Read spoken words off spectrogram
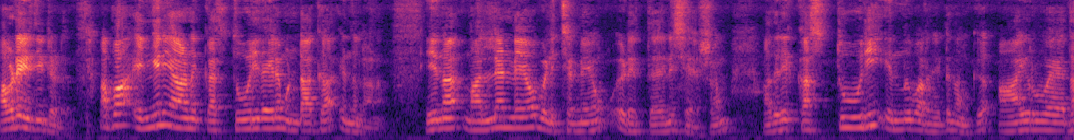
അവിടെ എഴുതിയിട്ടുണ്ട്. അപ്പൊ എങ്ങനെയാണ് കസ്തൂരി തൈലം ഉണ്ടാക്കുക എന്നുള്ളതാണ്. ഈ നല്ലെണ്ണയോ വെളിച്ചെണ്ണയോ എടുത്തതിന് ശേഷം അതിൽ കസ്തൂരി എന്ന് പറഞ്ഞിട്ട് നമുക്ക് ആയുർവേദ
